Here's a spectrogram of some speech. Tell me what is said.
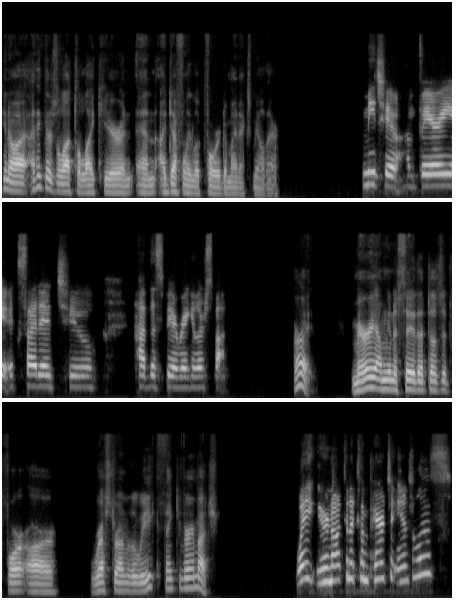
you know, I, I think there's a lot to like here, and and I definitely look forward to my next meal there. Me too. I'm very excited to have this be a regular spot. All right. Mary, I'm going to say that does it for our restaurant of the week. Thank you very much. Wait, you're not going to compare to Angela's?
